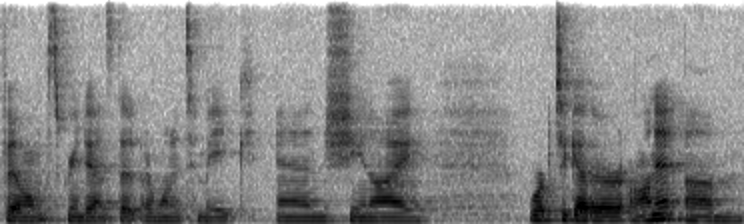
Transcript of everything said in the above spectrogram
film, screen dance, that I wanted to make. And she and I worked together on it. Um,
